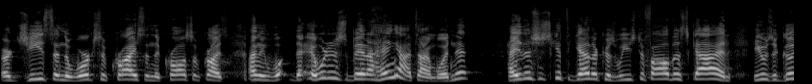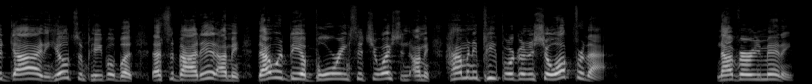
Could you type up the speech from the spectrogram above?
or Jesus and the works of Christ and the cross of Christ, I mean, it would have just been a hangout time, wouldn't it? Hey, let's just get together because we used to follow this guy and he was a good guy and he healed some people, but that's about it. I mean, that would be a boring situation. I mean, how many people are going to show up for that? Not very many.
